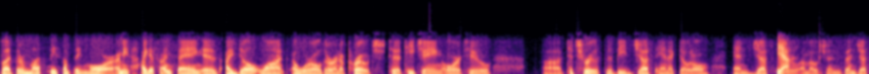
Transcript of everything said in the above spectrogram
But there must be something more. I mean, I guess what I'm saying is I don't want a world or an approach to teaching or to uh, to truth to be just anecdotal and just yeah. through emotions and just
